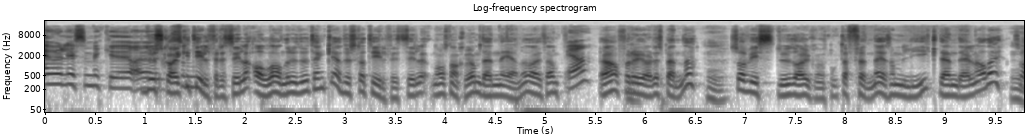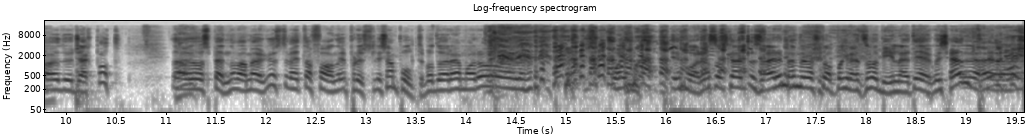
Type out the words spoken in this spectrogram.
er jo liksom ikke øh, Du skal ikke som- tilfredsstille alle andre du tenker. Du skal tilfredsstille Nå snakker vi om den ene, da, ikke sant? Ja. Ja, for å gjøre det spennende. Så hvis du da i utgangspunktet er funnet ei som liker den delen av deg, så har jo du jackpot. Det er jo spennende å være med August. Du vet da faen, Plutselig kommer politiet på døra i morgen, og, i, mor- morgen så skal jeg til Sverige, men vi har stått på grensa med bilen er ikke evig kjent. Eller,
